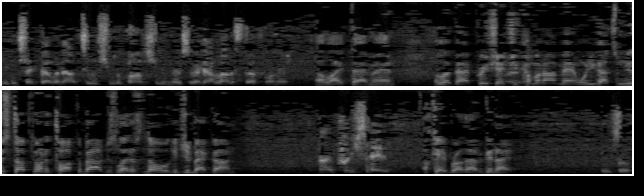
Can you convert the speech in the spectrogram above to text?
you can check that one out too. Shoot a bomb, shoot a missile. I got a lot of stuff on there. I like that, man. Well, look, I appreciate you coming on, man. When you got some new stuff you want to talk about, just let us know. We'll get you back on. I appreciate it. Okay, brother. Have a good night. You too.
